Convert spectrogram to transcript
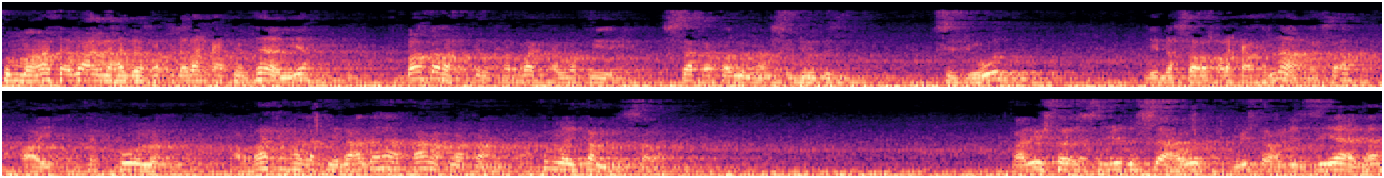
ثم أتى بعدها بركعة ثانية بطلت تلك الركعة التي سقط منها سجود سجود لأنها صارت ركعة ناقصة تكون الركعة التي بعدها قامت مقامها ثم يكمل الصلاة. قال يشرع سجود السهو يشرع للزيادة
